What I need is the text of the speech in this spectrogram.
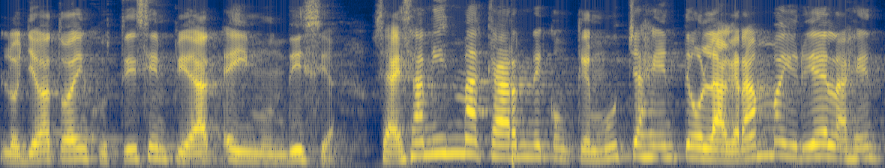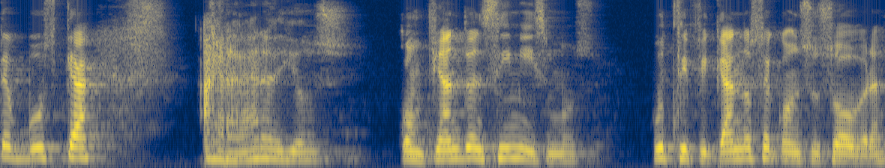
los lleva a toda injusticia, impiedad e inmundicia. O sea, esa misma carne con que mucha gente o la gran mayoría de la gente busca agradar a Dios, confiando en sí mismos, justificándose con sus obras,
